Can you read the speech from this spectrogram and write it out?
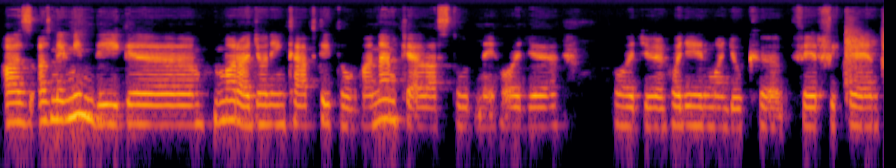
az, az még mindig maradjon inkább titokban. Nem kell azt tudni, hogy, hogy, hogy én mondjuk férfiként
